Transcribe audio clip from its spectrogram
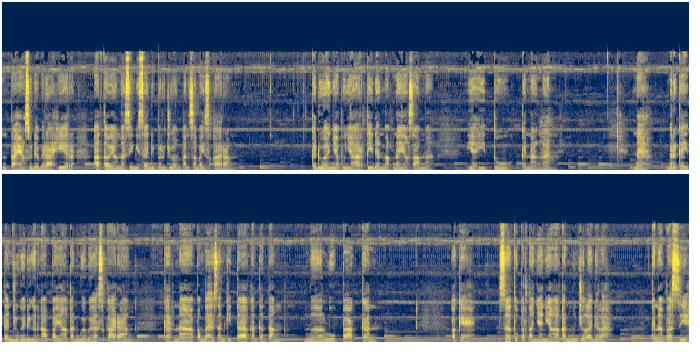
Entah yang sudah berakhir atau yang masih bisa diperjuangkan sampai sekarang. Keduanya punya arti dan makna yang sama, yaitu kenangan. Nah, berkaitan juga dengan apa yang akan gue bahas sekarang, karena pembahasan kita akan tentang melupakan. Oke, satu pertanyaan yang akan muncul adalah, kenapa sih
